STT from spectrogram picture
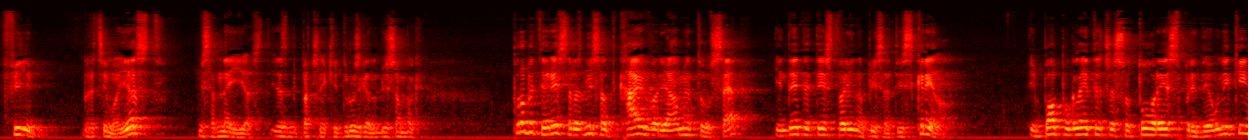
Filip, recimo jaz, mislim, ne jaz, jaz bi pač nekaj drugega napisal, ampak probejte res razmisliti, kaj verjamete v sebi in dajte te stvari napisati iskreno. In pa pogledajte, če so to res pridevniki,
